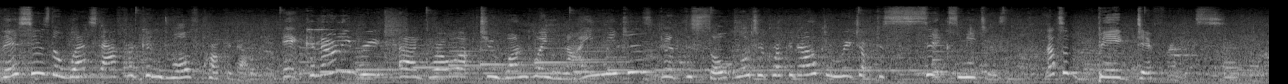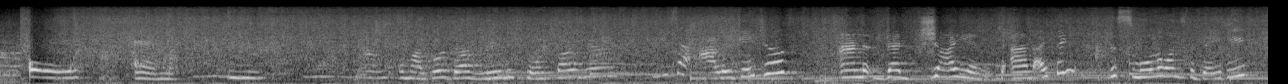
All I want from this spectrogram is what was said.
This is the West African dwarf crocodile. It can only re- uh, grow up to 1.9 meters, but the saltwater crocodile can reach up to 6 meters. That's a big difference. O M E. Oh my god, they're really short by here. These are alligators and they're giant. And I think the smaller one's the baby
